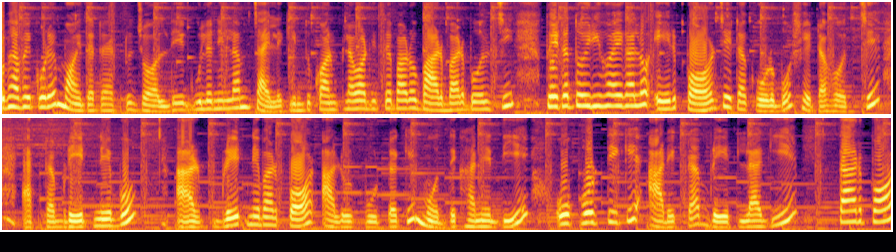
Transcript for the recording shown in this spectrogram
এভাবে করে ময়দাটা একটু জল দিয়ে গুলে নিলাম, চাইলে কিন্তু কর্নফ্লাওয়ার দিতে পারো, বারবার বলছি। তো এটা তৈরি হয়ে গেল, এরপর যেটা করব সেটা হচ্ছে একটা ব্রেড নেব, আর ব্রেড নেবার পর আলুর পুরটাকে মধ্যেখানে দিয়ে ওপর থেকে আরেকটা ব্রেড লাগিয়ে তারপর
